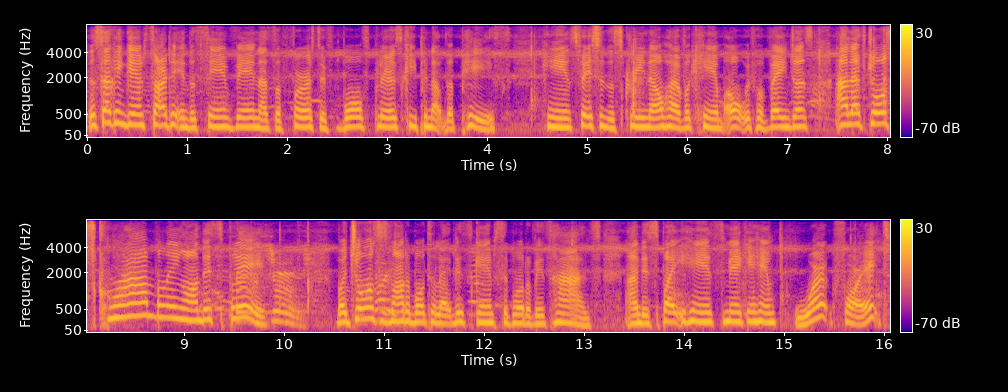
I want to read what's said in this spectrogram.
The second game started in the same vein as the first with both players keeping up the pace. Haynes facing the screen now, however, came out with a vengeance and left Jones scrambling on this play. But Jones is not about to let this game slip out of his hands. And despite Haynes making him work for it,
